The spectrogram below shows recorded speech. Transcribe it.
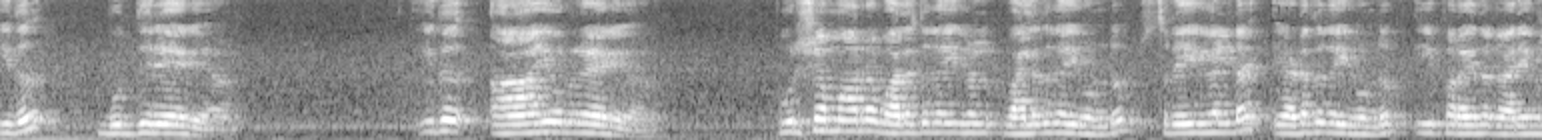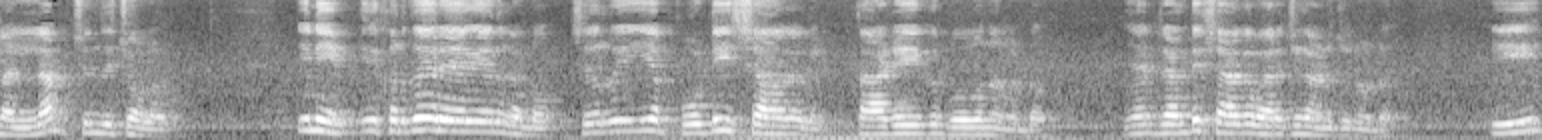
ഇത് ബുദ്ധിരേഖയാണ്. ഇത് ആയുർരേഖയാണ്. പുരുഷന്മാരുടെ വലത് കൈകൾ വലത് കൈ കൊണ്ടും സ്ത്രീകളുടെ ഇടത് കൈ കൊണ്ടും ഈ പറയുന്ന കാര്യങ്ങളെല്ലാം ചിന്തിച്ചോളണം. ഇനിയും ഈ ഹൃദയരേഖയെന്ന് കണ്ടോ? ചെറിയ പൊടി ശാഖകൾ താഴേക്ക് പോകുന്ന കണ്ടോ? ഞാൻ രണ്ട് ശാഖ വരച്ച് കാണിച്ചിട്ടുണ്ട്. ഈ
